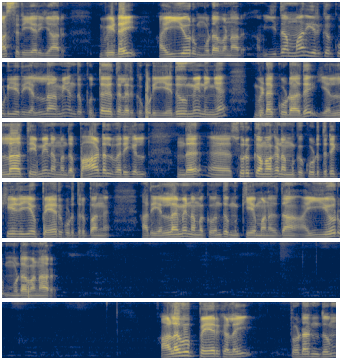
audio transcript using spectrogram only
ஆசிரியர் யார்? விடை ஐயூர் முடவனார். இதை மாதிரி இருக்கக்கூடியது எல்லாமே அந்த புத்தகத்தில் இருக்கக்கூடிய எதுவுமே நீங்கள் விடக்கூடாது. எல்லாத்தையுமே நம்ம அந்த பாடல் வரிகள் அந்த சுருக்கமாக நமக்கு கொடுத்துட்டு கீழேயே பெயர் கொடுத்துருப்பாங்க. அது எல்லாமே நமக்கு வந்து முக்கியமானது தான். ஐயூர் முடவனார். அளவு பெயர்களை தொடர்ந்தும்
